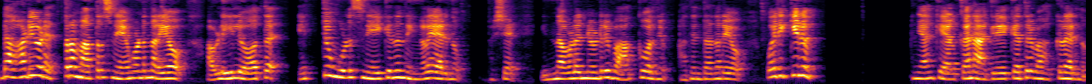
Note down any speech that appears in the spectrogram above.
ഡാഡിയോട് എത്ര മാത്രം സ്നേഹമുണ്ടെന്നറിയാവോ അവൾ ഈ ലോകത്ത് ഏറ്റവും കൂടുതൽ സ്നേഹിക്കുന്നത് നിങ്ങളെയായിരുന്നു. പക്ഷെ ഇന്ന് അവൾ എന്നോടൊരു വാക്ക് പറഞ്ഞു. അതെന്താണെന്നറിയോ ഒരിക്കലും ഞാൻ കേൾക്കാൻ ആഗ്രഹിക്കാത്തൊരു വാക്കുകളായിരുന്നു.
